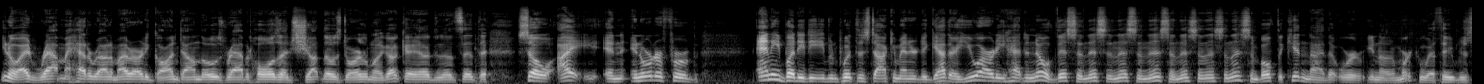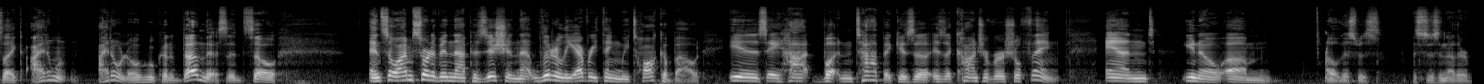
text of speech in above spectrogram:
you know, I'd wrap my head around them. I'd already gone down those rabbit holes. I'd shut those doors. I'm like, okay, that's it. So I, and in order for anybody to even put this documentary together, you already had to know this and this and this and this and this and this and this. And both the kid and I that were, you know, I'm working with, he was like, I don't, I don't know who could have done this. And so, and so I'm sort of in that position that literally everything we talk about is a hot button topic, is a is a controversial thing, and you know, um, oh, this was this is another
